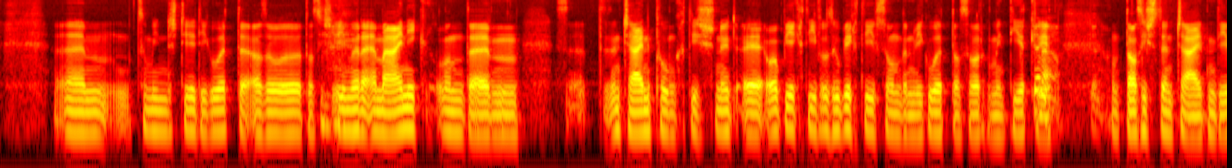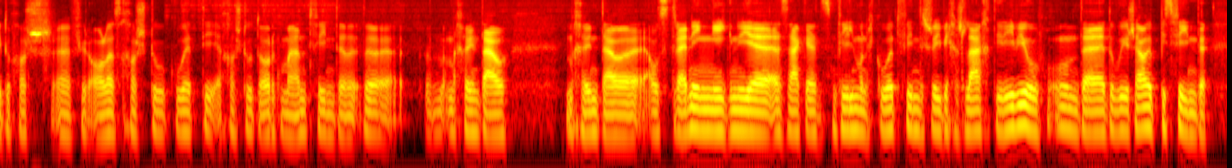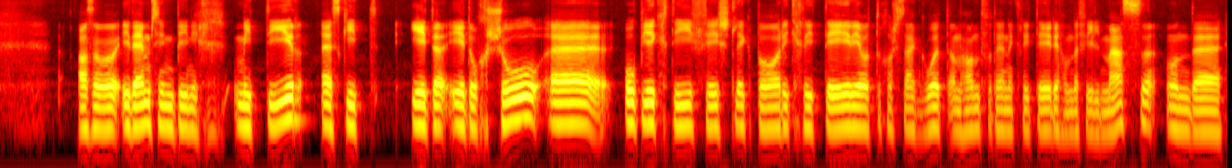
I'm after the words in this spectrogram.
Ähm, zumindest die, die guten. Also das ist immer eine Meinung und ähm, der entscheidende Punkt ist nicht äh, objektiv oder subjektiv, sondern wie gut das argumentiert genau, wird. Genau. Und das ist das Entscheidende. Du kannst, äh, für alles kannst du gute, kannst du Argumente finden. Da, man könnte auch man könnte auch äh, als Training irgendwie äh, sagen, das ist ein Film, den ich gut finde, schreibe ich eine schlechte Review und äh, du wirst auch etwas finden. Also in dem Sinn bin ich mit dir. Es gibt jedoch schon äh, objektiv festlegbare Kriterien, wo du kannst sagen, gut, anhand von diesen Kriterien kann man Film messen und, äh,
